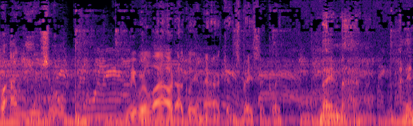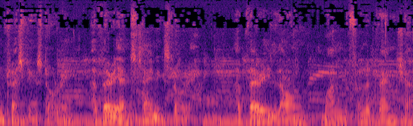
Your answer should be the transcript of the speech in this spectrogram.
were unusual. We were loud, ugly Americans, basically. Main Man. An interesting story, a very entertaining story, a very long, wonderful adventure.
